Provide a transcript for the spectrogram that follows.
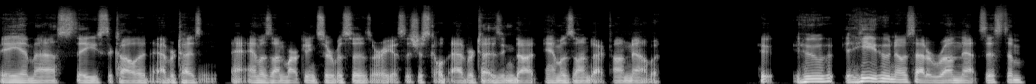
AMS, they used to call it advertising, Amazon marketing services, or I guess it's just called advertising.amazon.com now, but who, who, he who knows how to run that system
